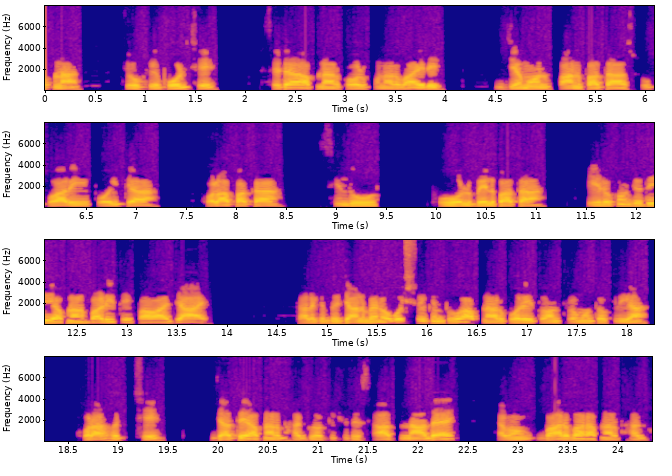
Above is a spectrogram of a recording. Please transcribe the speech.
আপনার চোখে পড়ছে, সেটা আপনার কল্পনার বাইরে। যেমন পান পাতা সুপারি পৈতা কলা পাকা সিঁদুর, ফুল, বেলপাতা, এরকম যদি আপনার বাড়িতে পাওয়া যায়, তাহলে কিন্তু জানবেন অবশ্যই কিন্তু আপনার উপরে তন্ত্রমন্ত্র ক্রিয়া করা হচ্ছে, যাতে আপনার ভাগ্য কিছুতে সাথ না দেয় এবং বারবার আপনার ভাগ্য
